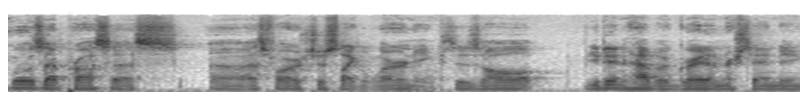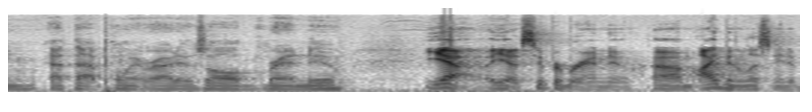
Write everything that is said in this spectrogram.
What was that process uh, as far as just like learning? Because it was all you didn't have a great understanding at that point, right? It was all brand new. Yeah, yeah, super brand new. Um, I'd been listening to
